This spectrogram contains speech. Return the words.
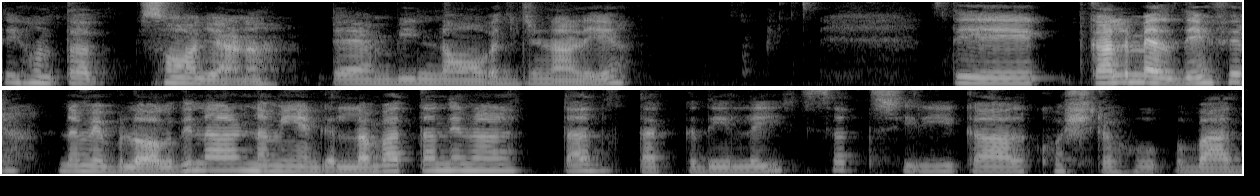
ਤੇ ਹੁਣ ਤਾਂ ਸੌਂ ਜਾਣਾ। ਟਾਈਮ ਵੀ 9 ਵੱਜਣ ਵਾਲੇ ਆ। ਤੇ ਕੱਲ ਮਿਲਦੇ ਆ ਫਿਰ ਨਵੇਂ ਬਲੌਗ ਦੇ ਨਾਲ, ਨਵੀਆਂ ਗੱਲਾਂ ਬਾਤਾਂ ਦੇ ਨਾਲ। ਤਦ ਤੱਕ ਦੇ ਲਈ ਸਤਿ ਸ਼੍ਰੀ ਅਕਾਲ, ਖੁਸ਼ ਰਹੋ, ਆਬਾਦ ਰਹੋ।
